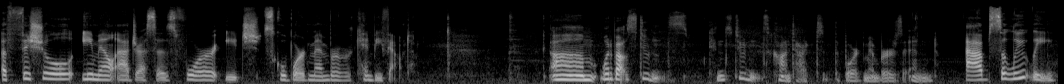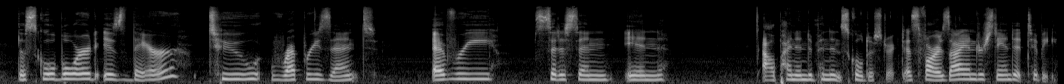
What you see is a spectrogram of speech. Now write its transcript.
official email addresses for each school board member can be found. Um, what about students? Can students contact the board members and Absolutely. The school board is there to represent every citizen in Alpine Independent School District, as far as I understand it to be.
